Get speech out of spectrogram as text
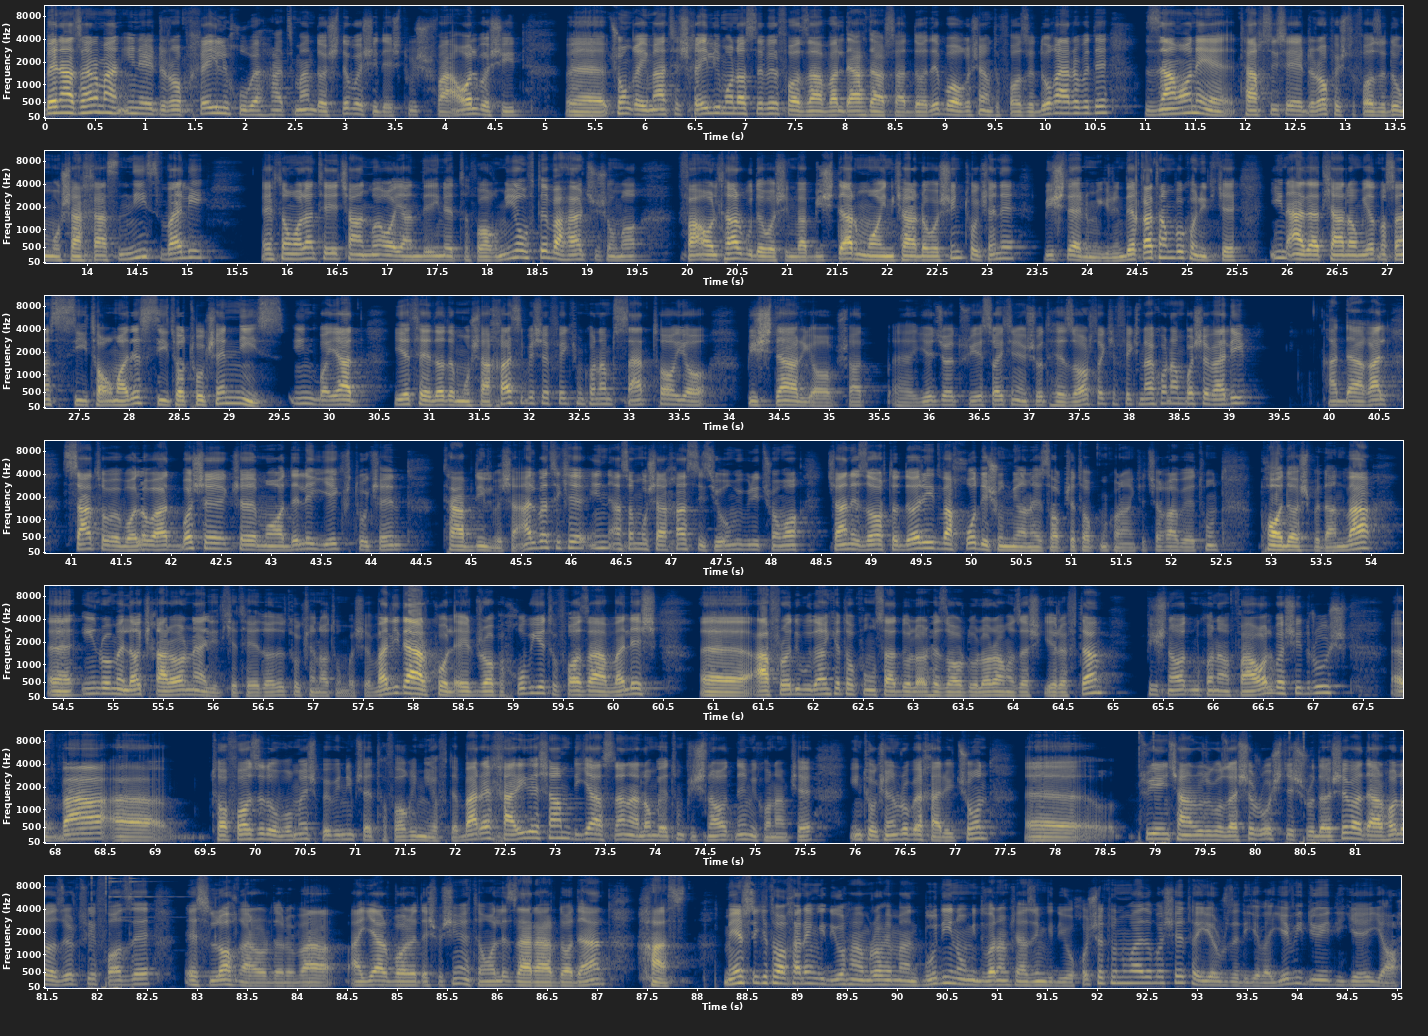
به نظر من این ایردراپ خیلی خوبه. حتما داشته باشیدش توش فعال باشید. چون قیمتش خیلی مناسبه. فاز اول 10 درصد داده باقیش هم تو فاز دو قرار بده. زمان تخصیص ایردراپش تو فاز دو مشخص نیست ولی احتمالا طی چند ماه آینده این اتفاق میفته و هرچی شما فعالتر بوده باشین و بیشتر ماین کرده باشین توکن بیشتری می‌گیرین. دقت هم بکنید که این عدد کلامیات مثلا سی تا اومده سی تا توکن نیست. این باید یه تعداد مشخصی بشه فکر می‌کنم 100 تا یا بیشتر یا شاید یه جای توی سایتی نشد هزار تا که فکر نکنم باشه ولی حداقل 100 تا به بالا باید باشه که معادل یک توکن تبدیل بشه. البته که این اصلا مشخص نیست. یا می‌بینید شما چند هزار تا دارید و خودشون میان حساب کتاب می‌کنن که چقدر بهتون پاداش بدن و این رو ملاک قرار ندید که تعداد توکناتون باشه. ولی در کل ایردراپ خوبیه. تو فاز اولش افرادی بودن که تا 500 دلار هزار دلار هم ازش گرفتن. پیشنهاد می‌کنم فعال باشید روش و تا فاز دومش ببینیم چه اتفاقی میفته برای خریدش هم دیگه اصلا الان بهتون پیشنهاد نمی کنم که این توکن رو بخرید. چون توی این چند روز گذشته رشدش رو داشته و در حال حاضر توی فاز اصلاح قرار داره و اگر واردش بشیم احتمال ضرر دادن هست. مرسی که تا آخر این ویدیو همراه من بودین. امیدوارم که از این ویدیو خوشتون اومده باشه. تا یه روز دیگه و یه ویدیوی دیگه. یا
